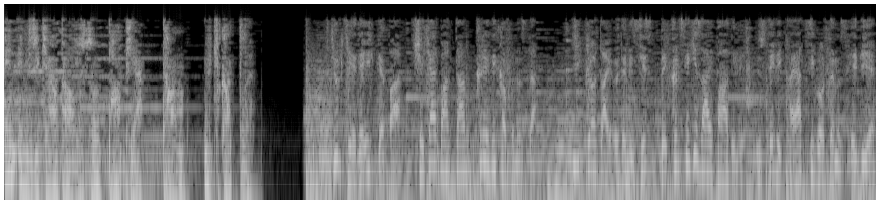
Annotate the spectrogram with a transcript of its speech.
en emici kağıt havlusu Papya. Tam 3 katlı. Türkiye'de ilk defa Şekerbank'tan kredi kapınızda. İlk 4 ay ödemesiz ve 48 ay vadeli. Üstelik hayat sigortanız hediye.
